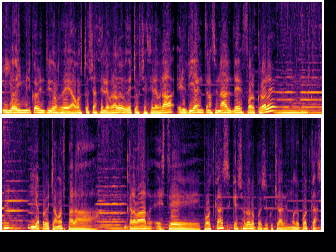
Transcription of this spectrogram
Y hoy, miércoles 22 de agosto, se ha celebrado, de hecho se celebra el Día Internacional del Folclore. Y aprovechamos para grabar este podcast, que solo lo puedes escuchar en modo podcast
